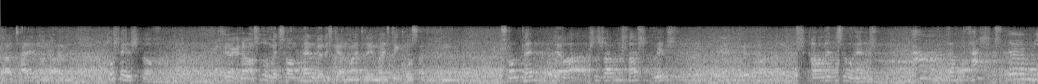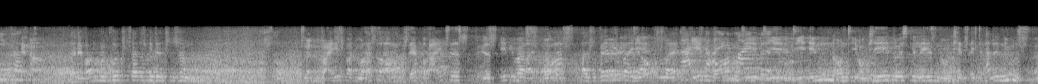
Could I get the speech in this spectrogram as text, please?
äh, Teilen und allem. Du fehlst noch. Ach ja, genau. Achso, mit Sean Penn würde ich gerne mal drehen, weil ich den großartig finde. Sean Penn Ja. war zusammenfasst mit Scarlett Johansson. Ah, doch fast irgendwie fast. Genau. Ja, der war noch mal kurzzeitig mit ihr zusammen. Achso. Du weißt mal, du hast doch auch ein sehr breites, es geht über Sport. Also wenn ihr bei Äh, Jauch seid, jeden Morgen die, die, die In- und die OK durchgelesen, du kennst echt alle News. Ne?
